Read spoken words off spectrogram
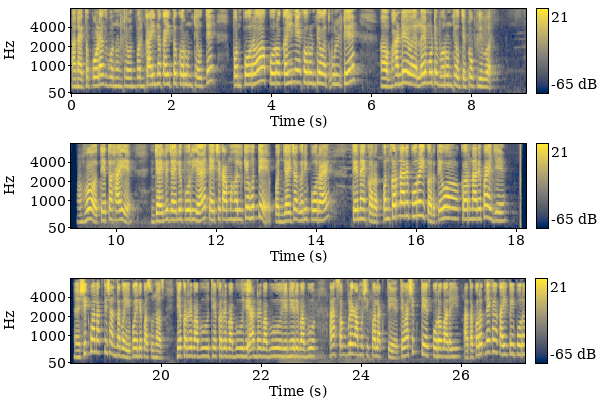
नाही तर पोळ्याच बनवून ठेवन. पण काही ना काही तर करून ठेवते. पण पोरं पोरं काही नाही करून ठेवत. उलटे भांडे लय मोठे भरून ठेवते टोपलीवर. हो ते तर आहे ज्याले ज्याले पोरी आहे त्याचे कामं हलके होते. पण ज्याच्या घरी पोर आहे ते नाही करत. पण करणारे पोरही करते व करणारे पाहिजे. शिकवा लागते शांताबाई पहिलेपासूनच. हे कर रे बाबू ते कर रे बाबू हे आण रे बाबू हे ने रे बाबू. हा सगळे कामं शिकवा लागते. तेव्हा शिकते पोरं बाराई आता करत नाही का काही काही पोरं?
